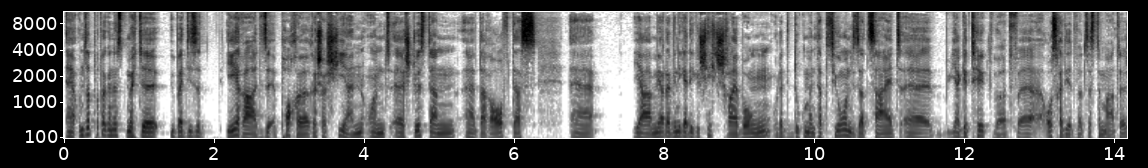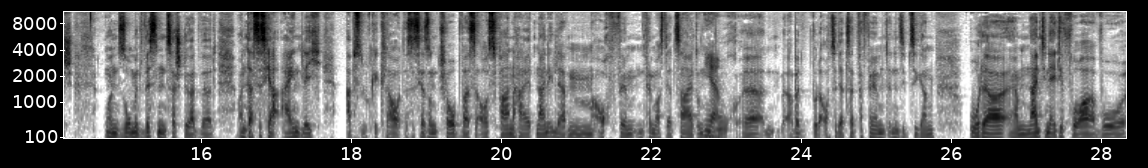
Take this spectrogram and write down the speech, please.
äh, unser Protagonist möchte über diese Ära, diese Epoche recherchieren und äh, stößt dann äh, darauf, dass äh, ja mehr oder weniger die Geschichtsschreibung oder die Dokumentation dieser Zeit äh, ja getilgt wird, äh, ausradiert wird systematisch und somit Wissen zerstört wird. Und das ist ja eigentlich absolut geklaut. Das ist ja so ein Trope, was aus Fahrenheit 9-11, auch Film, ein Film aus der Zeit und ein Ja. Buch, äh, aber wurde auch zu der Zeit verfilmt in den 70ern. Oder ähm, 1984, wo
